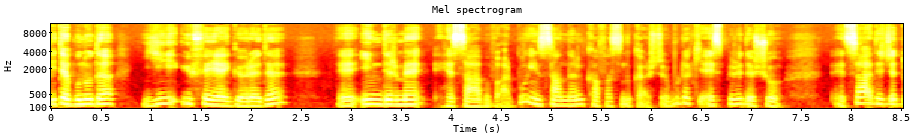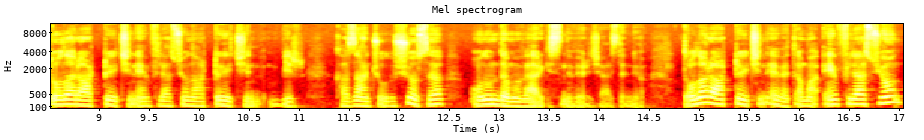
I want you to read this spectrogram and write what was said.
Bir de bunu da yi üfeye göre de e, indirme hesabı var. Bu insanların kafasını karıştırıyor. Buradaki espri de şu. E, sadece dolar arttığı için, enflasyon arttığı için bir kazanç oluşuyorsa onun da mı vergisini vereceğiz deniyor. Dolar arttığı için evet ama enflasyon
